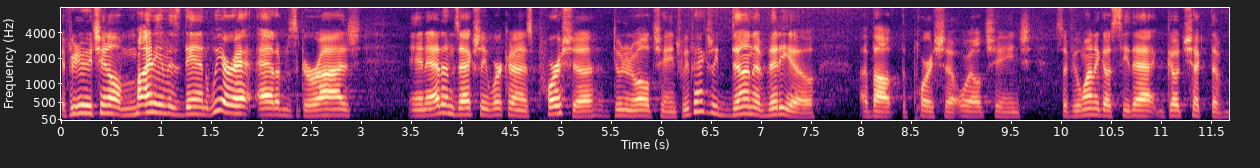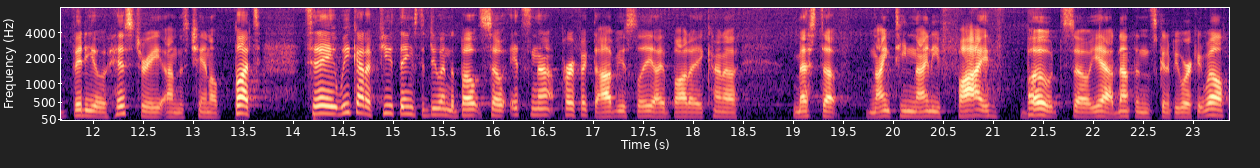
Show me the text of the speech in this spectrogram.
If you're new to the channel, my name is Dan. We are at Adam's Garage, and Adam's actually working on his Porsche, doing an oil change. We've actually done a video about the Porsche oil change. So if you wanna go see that, go check the video history on this channel. But Today we got a few things to do in the boat, so it's not perfect, obviously. I bought a kind of messed up 1995 boat, so yeah, nothing's gonna be working. Well,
